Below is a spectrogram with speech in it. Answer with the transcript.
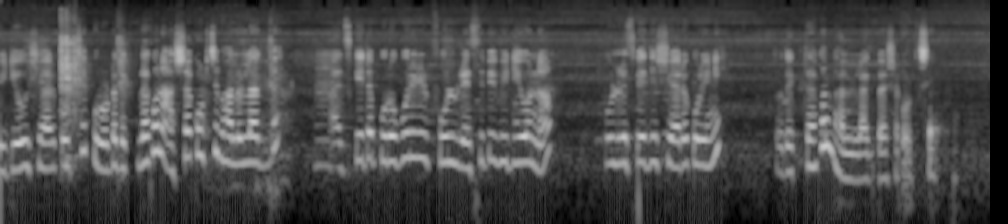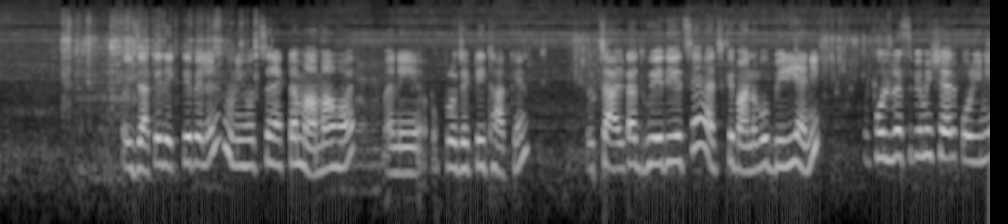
ভিডিও শেয়ার করছি পুরোটা দেখতে থাকুন। আশা করছি ভালো লাগবে। আজকে এটা পুরোপুরি ফুল রেসিপি ভিডিও না। ফুল রেসিপি আজকে শেয়ারও করিনি। তো দেখতে থাকুন ভালো লাগবে আশা করছি। ওই যাকে দেখতে পেলেন, উনি হচ্ছেন একটা মামা হয় মানে প্রজেক্টেই থাকেন। তো চালটা ধুয়ে দিয়েছে, আজকে বানাবো বিরিয়ানি। ফুল রেসিপি আমি শেয়ার করিনি,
